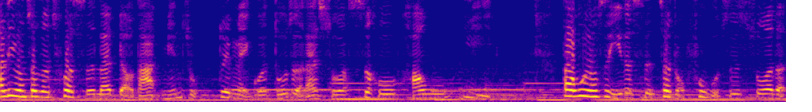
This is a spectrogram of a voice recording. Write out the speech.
他利用这个措辞来表达民主，对美国读者来说似乎毫无意义。但毋庸置疑的是，这种复古之说的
